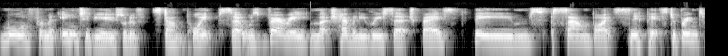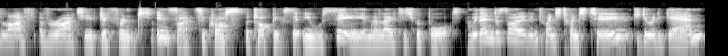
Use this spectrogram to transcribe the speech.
more from an interview sort of standpoint. So it was very much heavily research based themes, soundbite snippets to bring to life a variety of different insights across the topics that you will see in the latest report. We then decided in 2022 to do it again,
